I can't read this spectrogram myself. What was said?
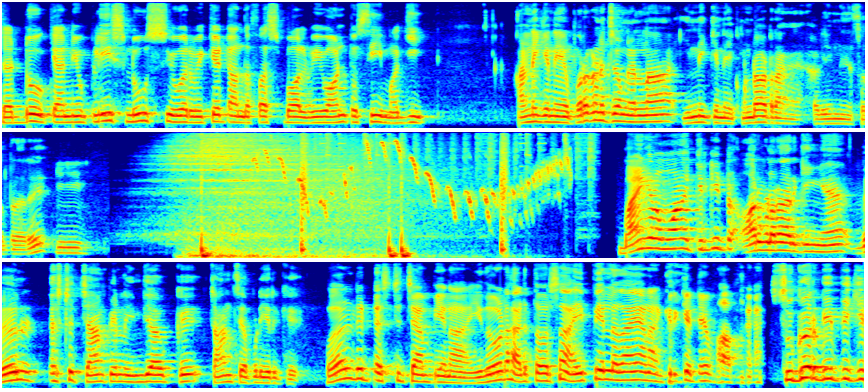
Jaddu can you please lose your wicket on the first ball we want to see Mahi அன்னைக்கு என்னைய புறக்கணிச்சவங்க எல்லாம் இன்னைக்கு என்னை கொண்டாடுறாங்க அப்படின்னு சொல்றாரு. பயங்கரமான கிரிக்கெட் ஆர்வலரா இருக்கீங்க. வேர்ல்டு டெஸ்ட் சாம்பியன்ல இந்தியாவுக்கு சான்ஸ் எப்படி இருக்கு? வேர்ல்டு டெஸ்ட் சாம்பியனா இதோட அடுத்த வருஷம் ஐபிஎல்ல தான் நான் கிரிக்கெட்டே பார்ப்பேன். சுகர் பிபிக்கு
